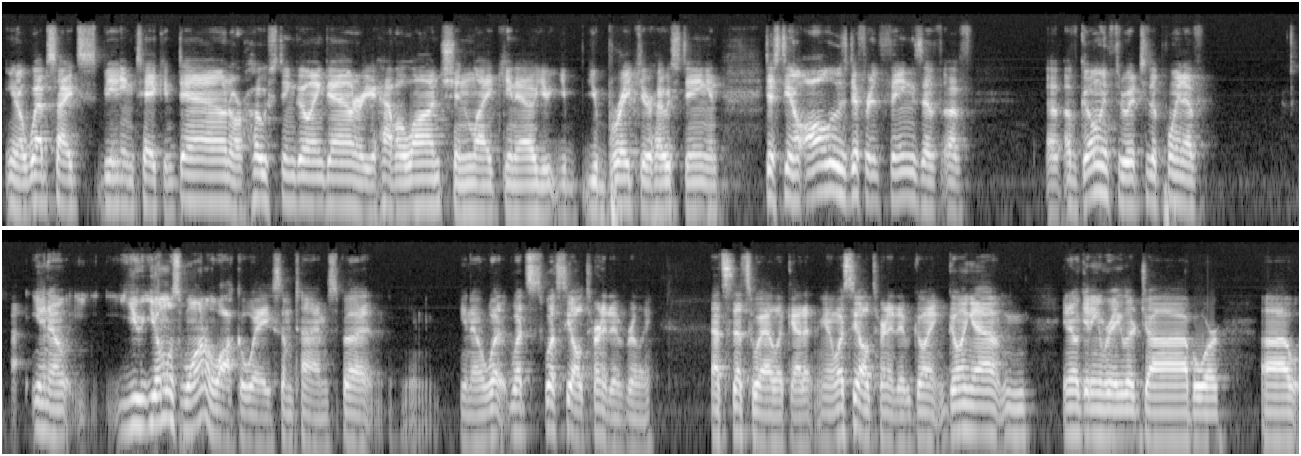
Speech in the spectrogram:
you know websites being taken down or hosting going down, or you have a launch and like you know you you, you break your hosting and just you know all those different things of of of going through it to the point of you know you you almost want to walk away sometimes but you know what what's what's the alternative really? That's that's the way I look at it. You know what's the alternative? Going going out and you know getting a regular job or uh,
